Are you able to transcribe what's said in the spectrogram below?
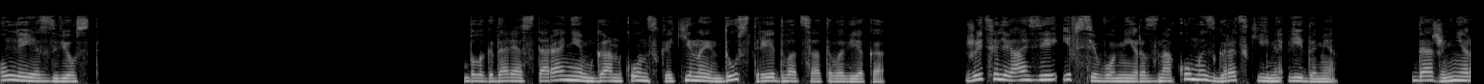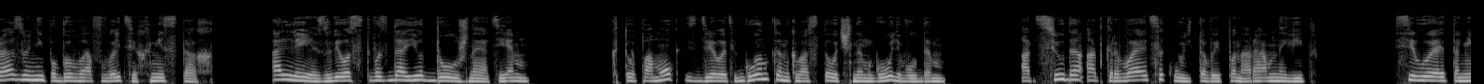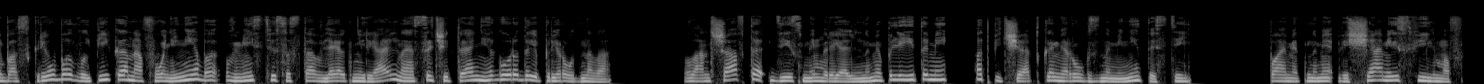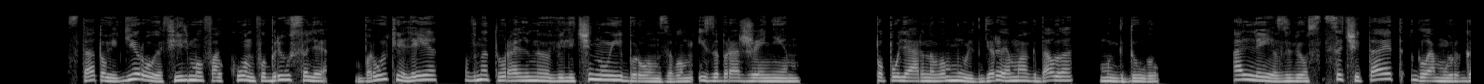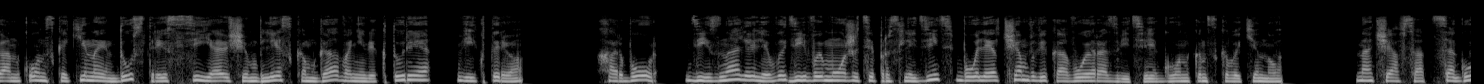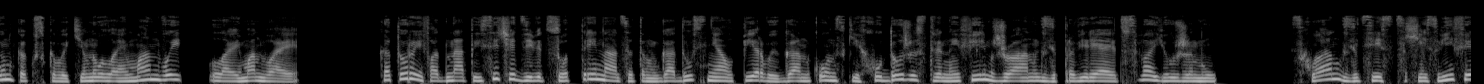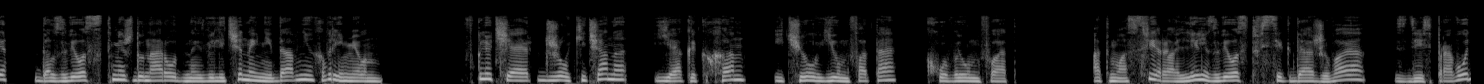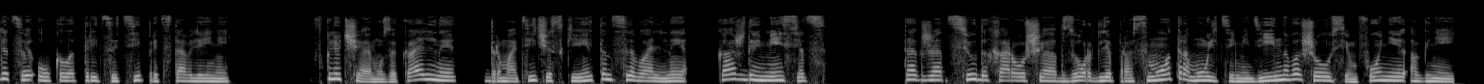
Аллея звезд. Благодаря стараниям гонконгской киноиндустрии XX века, жители Азии и всего мира знакомы с городскими видами. Даже ни разу не побывав в этих местах. Аллея звезд воздает должное тем, кто помог сделать Гонконг восточным Голливудом. Отсюда открывается культовый панорамный вид. Силуэты небоскреба и пика на фоне неба вместе составляют нереальное сочетание города и природного ландшафта с мемориальными плитами, отпечатками рук знаменитостей, памятными вещами из фильмов. Статуи героя фильмов о кунг-фу Брюсселе, Бруке Ле, в натуральную величину и бронзовым изображением популярного мультгероя Магдала, Магдулу. Аллея звезд сочетает гламур гонконгской киноиндустрии с сияющим блеском гавани Виктория, Викторио. Харбор, Ди знали ли вы Ди вы можете проследить более чем вековое развитие гонконгского кино. Начав с отца гонконгского кино Лайманвой, Лайманвай, который в 1913 году снял первый гонконгский художественный фильм «Жуангзи проверяет свою жену». С Хуангзи Тистхи Свифи, до звезд международной величины недавних времен. Включая Джоки Чана, Якик Хан и Чоу Юн Фата, Хо Юн Фат. Атмосфера аллеи звезд всегда живая, здесь проводятся около 30 представлений. Включая музыкальные, драматические и танцевальные, каждый месяц, также отсюда хороший обзор для просмотра мультимедийного шоу «Симфония огней».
